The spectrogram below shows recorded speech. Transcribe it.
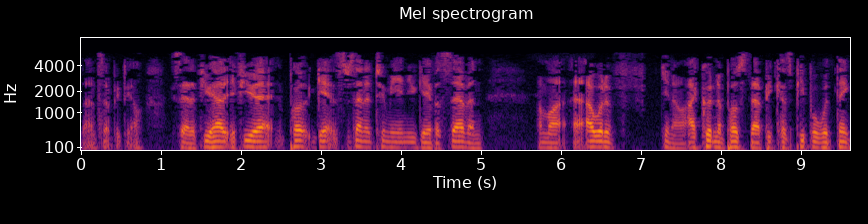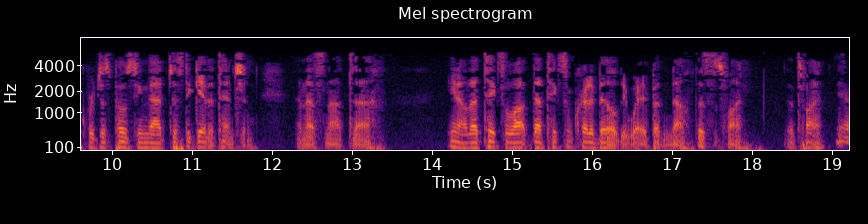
That's no big deal. Like I said, if you had if you had put get, sent it to me and you gave a seven, I'm like I would have, you know, I couldn't have posted that because people would think we're just posting that just to get attention, and that's not. uh you know that takes a lot. That takes some credibility away. But no, this is fine. That's fine. Yeah.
